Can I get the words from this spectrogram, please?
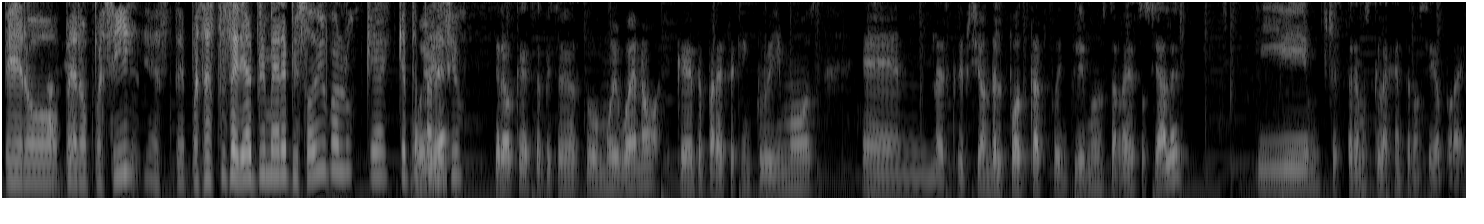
Pero, Así pero es. pues sí, este, pues este sería el primer episodio, Pablo. ¿Qué, qué te muy pareció? Bien. Creo que este episodio estuvo muy bueno. ¿Qué te parece que incluimos en la descripción del podcast? Pues incluimos nuestras redes sociales y esperemos que la gente nos siga por ahí.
